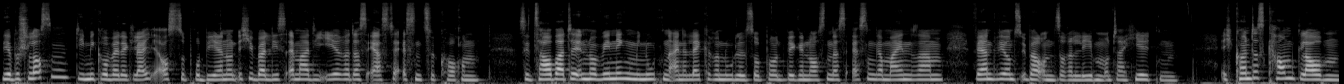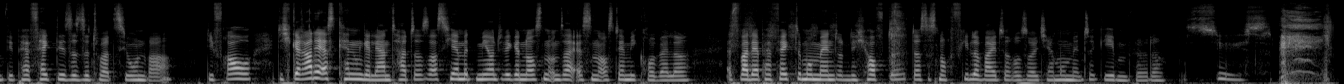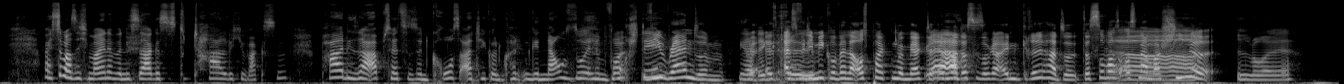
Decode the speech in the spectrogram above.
Wir beschlossen, die Mikrowelle gleich auszuprobieren und ich überließ Emma die Ehre, das erste Essen zu kochen. Sie zauberte in nur wenigen Minuten eine leckere Nudelsuppe und wir genossen das Essen gemeinsam, während wir uns über unsere Leben unterhielten. Ich konnte es kaum glauben, wie perfekt diese Situation war. Die Frau, die ich gerade erst kennengelernt hatte, saß hier mit mir und wir genossen unser Essen aus der Mikrowelle. Es war der perfekte Moment und ich hoffte, dass es noch viele weitere solcher Momente geben würde. Süß. Weißt du, was ich meine, wenn ich sage, es ist total durchwachsen? Ein paar dieser Absätze sind großartig und könnten genauso in einem Buch stehen. Wie random. Ja, der Als wir die Mikrowelle auspackten, bemerkte Ja. Emma, dass sie sogar einen Grill hatte. Das ist sowas aus einer Ah, Maschine. Lol.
